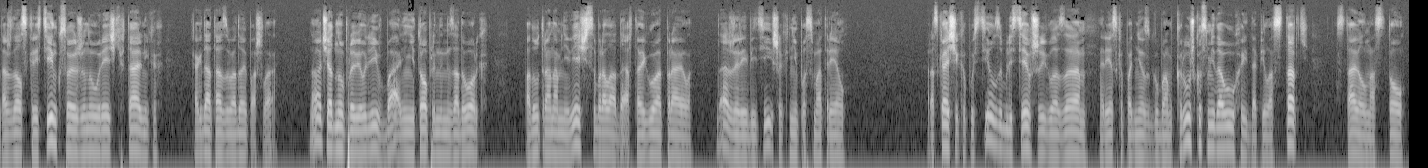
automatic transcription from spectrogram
Дождался Кристинку, свою жену, у речки в Тальниках, когда та за водой пошла. Ночь одну провели в бане, нетопленной на задворках. Под утро она мне вещи собрала, да в тайгу отправила. Даже ребятишек не посмотрел. Рассказчик опустил заблестевшие глаза, резко поднес к губам кружку с медовухой, допил остатки, ставил на стол —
